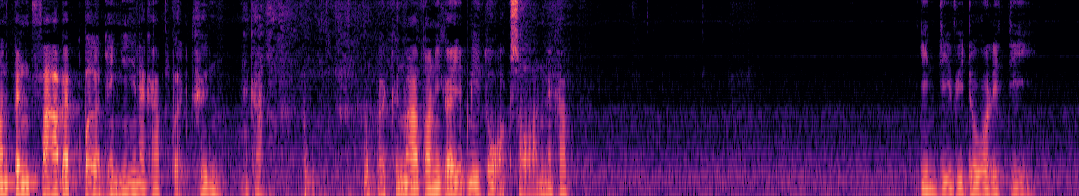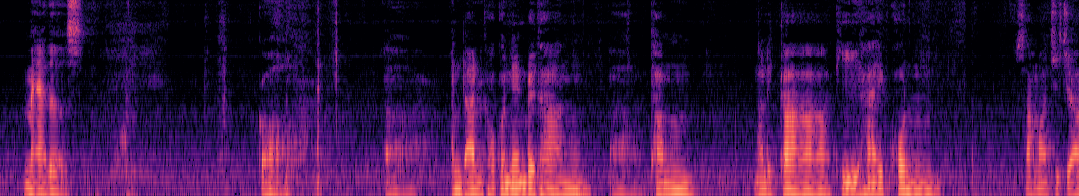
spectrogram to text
มันเป็นฝาแบบเปิดอย่างนี้นะครับ เปิดขึ้นนะครับ เปิดขึ้นมาตอนนี้ก็มีตัวอักษรนะครับ individuality matters ก็อันดันเขาก็เน้นไปทางทำนาฬิกาที่ให้คนสามารถที่จะ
